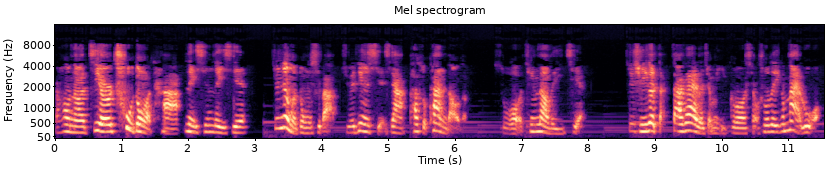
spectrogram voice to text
然后呢继而触动了他内心的一些。真正的东西吧，决定写下他所看到的、所听到的一切。这是一个大大概的这么一个小说的一个脉络。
